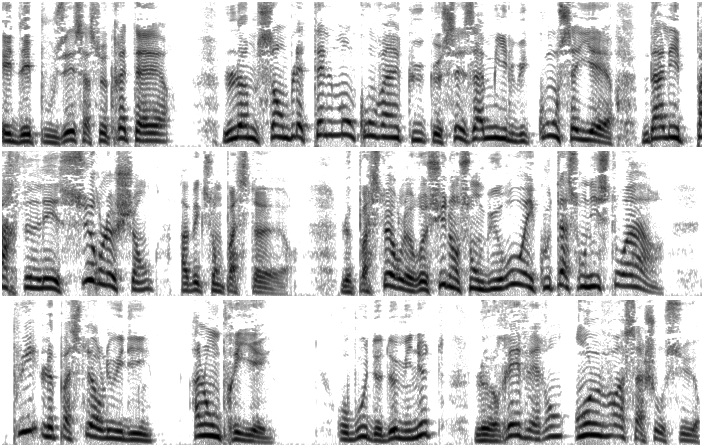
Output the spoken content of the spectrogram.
et d'épouser sa secrétaire. L'homme semblait tellement convaincu que ses amis lui conseillèrent d'aller parler sur le champ avec son pasteur. Le pasteur le reçut dans son bureau et écouta son histoire. Puis le pasteur lui dit Allons prier. Au bout de deux minutes, le révérend enleva sa chaussure,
